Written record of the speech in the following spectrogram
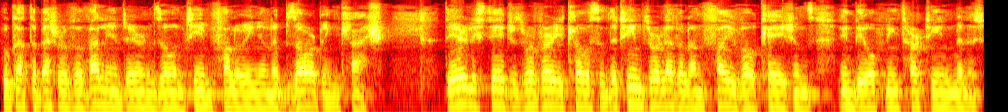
who got the better of a valiant Erin's Own team following an absorbing clash. The early stages were very close and the teams were level on five occasions in the opening 13 minutes.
